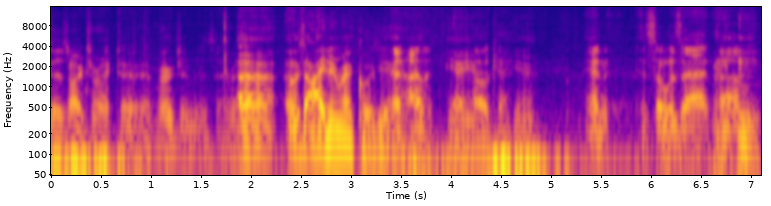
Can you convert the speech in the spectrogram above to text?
Worked as art director at Virgin, is that right? Uh, it was Island Records, yeah. At Island. Yeah, yeah. Oh, okay. Yeah. And so was that um,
